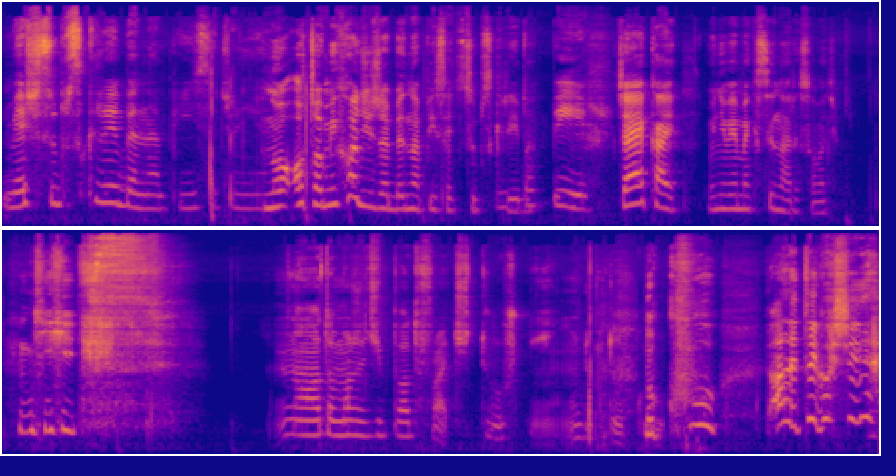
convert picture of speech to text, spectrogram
Miałeś subskrybę napisać, czy nie? No o to mi chodzi, żeby napisać To subskrybe. pisz. Czekaj, bo nie wiem jak syna rysować. No to może ci potrwać troszkę. No ku, ale tego się nie...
